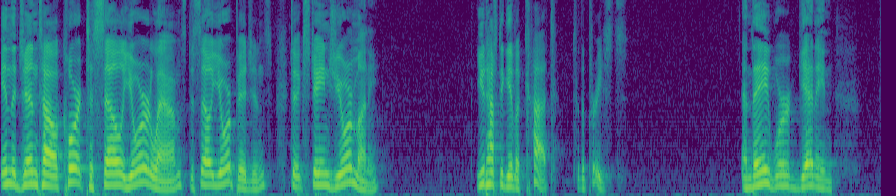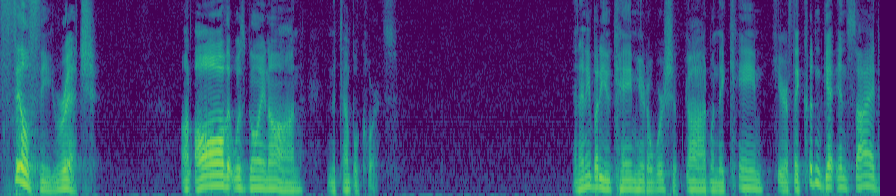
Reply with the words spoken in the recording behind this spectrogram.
in the Gentile court to sell your lambs, to sell your pigeons, to exchange your money, you'd have to give a cut to the priests. And they were getting filthy rich on all that was going on in the temple courts. And anybody who came here to worship God, when they came here, if they couldn't get inside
